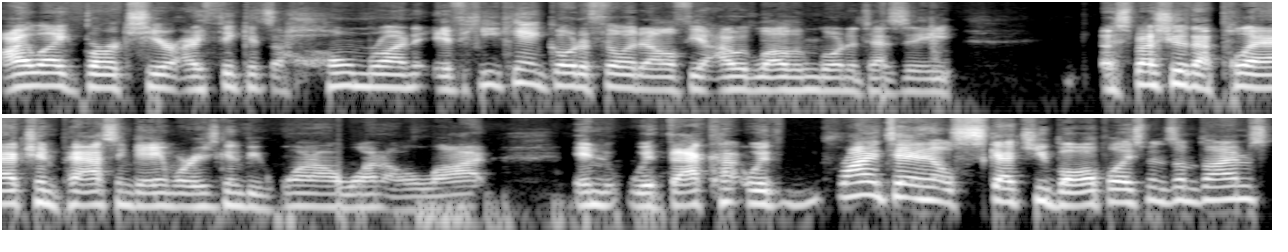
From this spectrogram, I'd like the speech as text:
I like Burks here. I think it's a home run. If he can't go to Philadelphia, I would love him going to Tennessee, especially with that play action passing game where he's going to be one on one a lot. And with that kind, with Ryan Tannehill's sketchy ball placement, sometimes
